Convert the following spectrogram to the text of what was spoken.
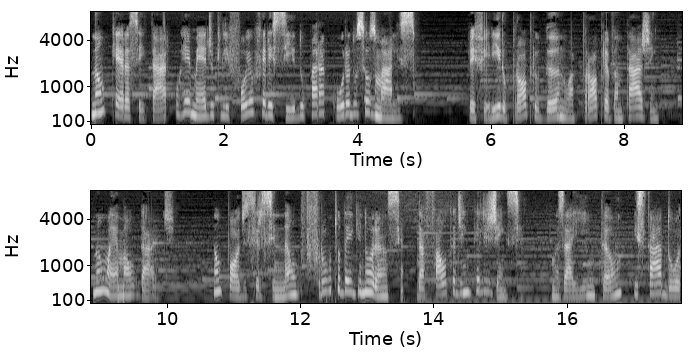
não quer aceitar o remédio que lhe foi oferecido para a cura dos seus males. Preferir o próprio dano à própria vantagem não é maldade não pode ser senão fruto da ignorância, da falta de inteligência. Mas aí então está a dor,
